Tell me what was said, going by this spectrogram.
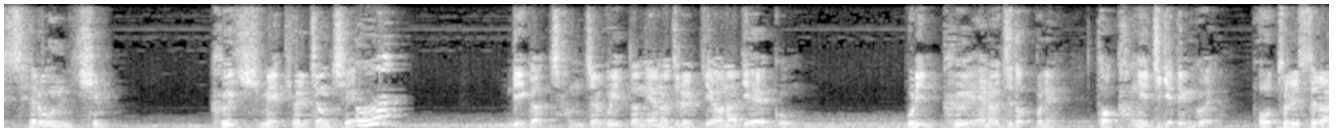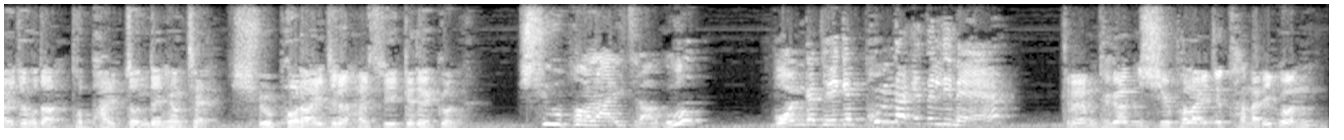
새로운 힘. 그 힘의 결정체. 네가 잠자고 있던 에너지를 깨어나게 했고, 우린 그 에너지 덕분에 더 강해지게 된 거야. 포트리스 라이저보다 더 발전된 형태 슈퍼라이즈를 할 수 있게 됐군. 슈퍼라이즈라고? 뭔가 되게 폼나게 들리네. 그럼 그건 슈퍼라이즈 타날이군.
